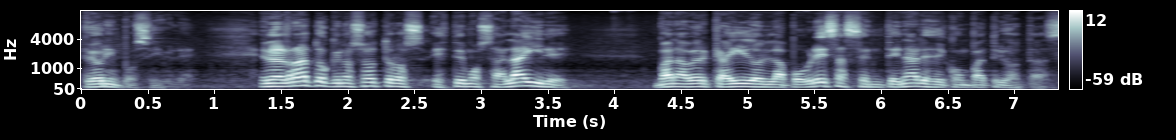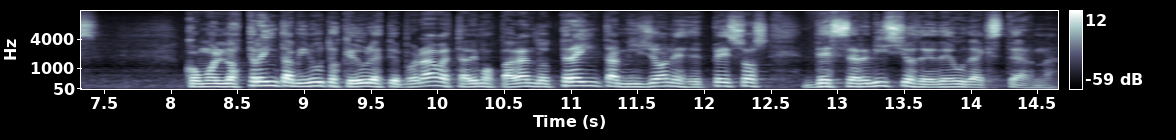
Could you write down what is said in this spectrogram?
peor imposible. En el rato que nosotros estemos al aire, van a haber caído en la pobreza centenares de compatriotas. Como en los 30 minutos que dura este programa, estaremos pagando 30 millones de pesos de servicios de deuda externa.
